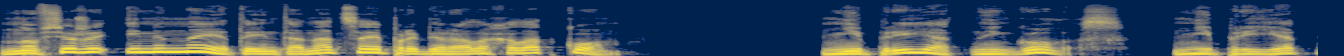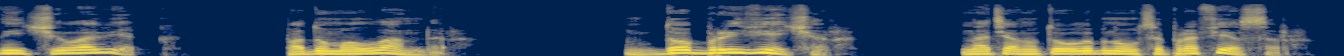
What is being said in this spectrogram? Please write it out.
но все же именно эта интонация пробирала холодком. Неприятный голос. «Неприятный человек», — подумал Ландер. «Добрый вечер», — натянуто улыбнулся профессор.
